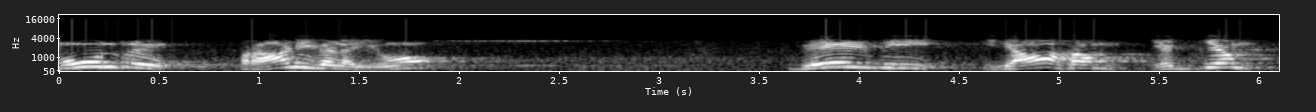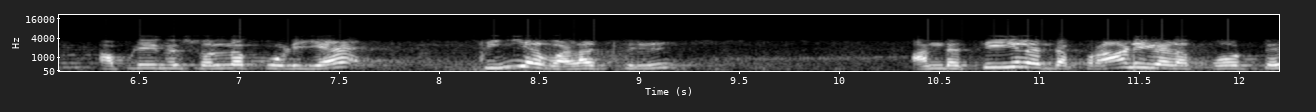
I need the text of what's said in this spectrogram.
மூன்று பிராணிகளையும் வேள்வி யாகம் யஜ்யம் அப்படின்னு சொல்லக்கூடிய தீயை வளர்த்து அந்த தீயில் அந்த பிராணிகளை போட்டு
